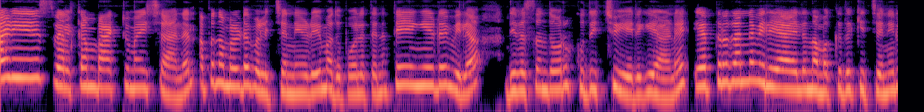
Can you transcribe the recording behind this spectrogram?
Hi dears welcome back to my channel അപ്പോൾ നമ്മളുടെ വെളിച്ചെണ്ണയുടെയും അതുപോലെ തന്നെ തേങ്ങയുടെയും വില ദിവസം തോറും കുതിച്ചുയരുകയാണ്. എത്ര തന്നെ വിലയായാലും നമുക്കിത് കിച്ചണിൽ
